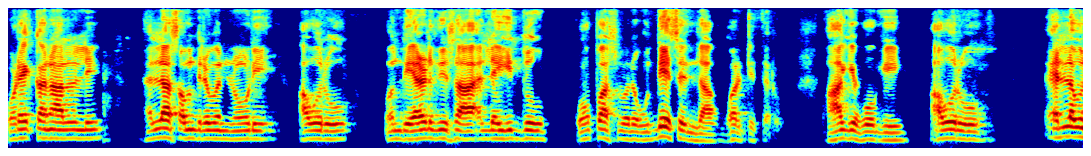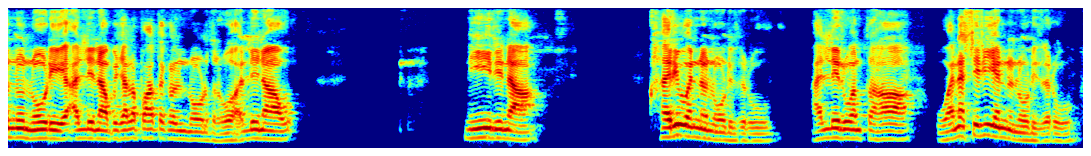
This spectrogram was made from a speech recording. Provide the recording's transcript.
ಕೊಡೈಕನಾಲಲ್ಲಿ ಎಲ್ಲ ಸೌಂದರ್ಯವನ್ನು ನೋಡಿ ಅವರು ಒಂದು ಎರಡು ದಿವಸ ಅಲ್ಲೇ ಇದ್ದು ವಾಪಸ್ ಬರೋ ಉದ್ದೇಶದಿಂದ ಹೊರಟಿದ್ದರು. ಹಾಗೆ ಹೋಗಿ ಅವರು ಎಲ್ಲವನ್ನು ನೋಡಿ ಅಲ್ಲಿನ ಜಲಪಾತಗಳನ್ನು ನೋಡಿದ್ರು. ಅಲ್ಲಿನ ನೀರಿನ ಹರಿವನ್ನು ನೋಡಿದರು. ಅಲ್ಲಿರುವಂತಹ ವನಸಿರಿಯನ್ನು ನೋಡಿದರು,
